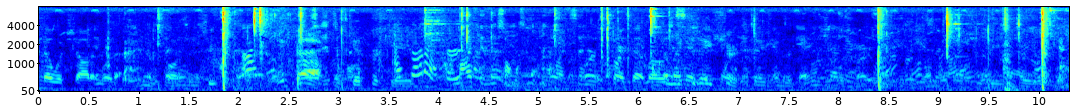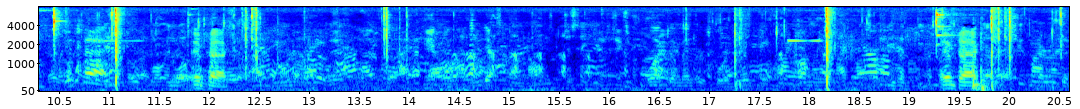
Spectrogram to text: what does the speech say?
know 22 was first, first time that we used. That was it. Impact! I'm liking this almost like center. Impact. Just take your Impact. my rifle.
